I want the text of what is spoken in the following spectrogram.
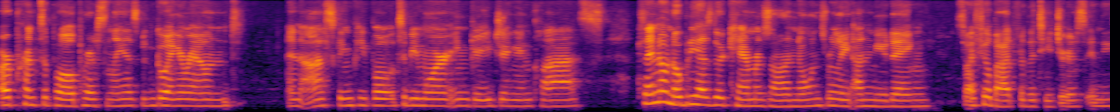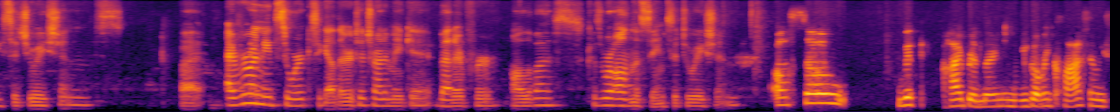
our principal personally has been going around and asking people to be more engaging in class. Because I know nobody has their cameras on, no one's really unmuting so I feel bad for the teachers in these situations. But everyone needs to work together to try to make it better for all of us because we're all in the same situation. Also, with hybrid learning, we go in class and we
